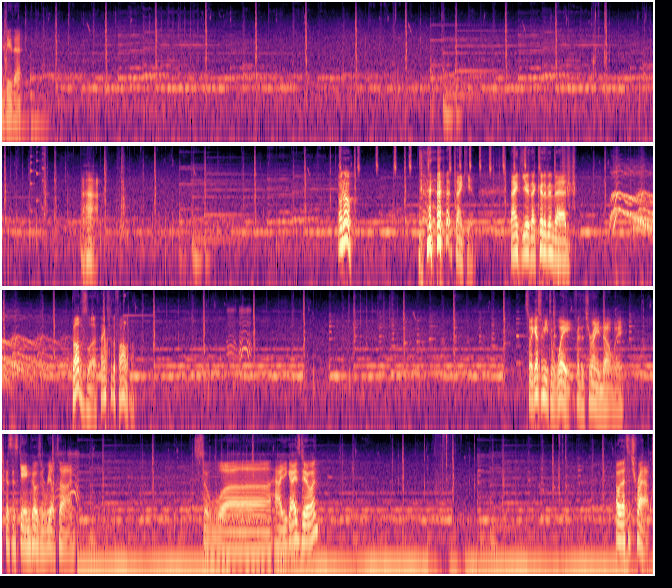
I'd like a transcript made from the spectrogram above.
Do that. Aha. Oh no! Thank you. Thank you, that could have been bad. Bubsla, thanks for the follow. So I guess we need to wait for the terrain, don't we? Because this game goes in real time. So, uh, how you guys doing? Oh, that's a trap.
